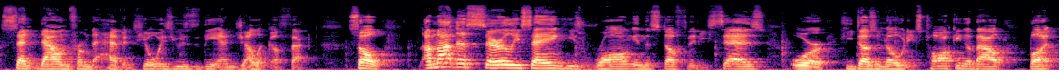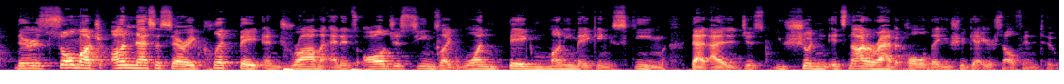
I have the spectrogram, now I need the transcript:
sent down from the heavens. He always uses the angelic effect. So, I'm not necessarily saying he's wrong in the stuff that he says or he doesn't know what he's talking about, but there is so much unnecessary clickbait and drama, and it's all just seems like one big money making scheme that I just, you shouldn't, it's not a rabbit hole that you should get yourself into.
